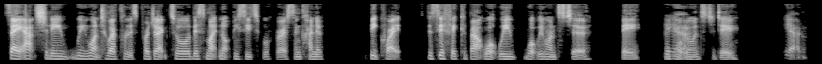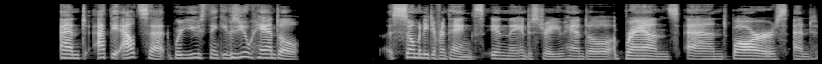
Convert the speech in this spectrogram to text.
say, actually, we want to work on this project or this might not be suitable for us and kind of be quite specific about what we, what we wanted to be and yeah. what we wanted to do. Yeah. And at the outset, were you thinking, because you handle so many different things in the industry, you handle brands and bars and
